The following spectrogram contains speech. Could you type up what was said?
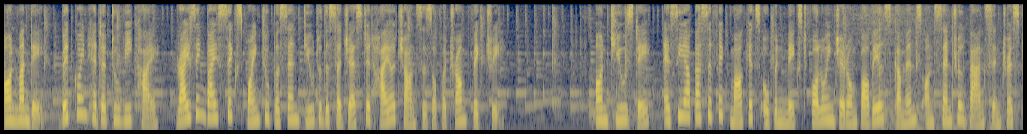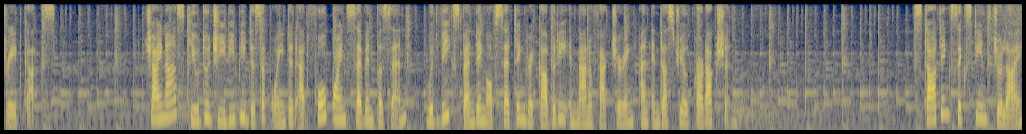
On Monday, Bitcoin hit a two week high, rising by 6.2% due to the suggested higher chances of a Trump victory. On Tuesday, Asia Pacific markets opened mixed following Jerome Powell's comments on central banks' interest rate cuts. China's Q2 GDP disappointed at 4.7%, with weak spending offsetting recovery in manufacturing and industrial production. Starting 16 July,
